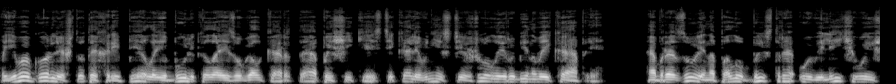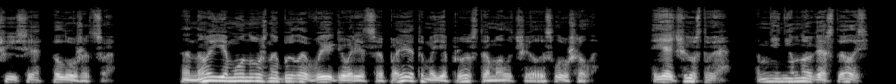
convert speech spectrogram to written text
В его горле что-то хрипело и булькало, а из уголка рта по щеке стекали вниз тяжелые рубиновые капли, образуя на полу быстро увеличивающуюся лужицу. Но ему нужно было выговориться, поэтому я просто молчал и слушал. «Я чувствую, мне немного осталось», —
